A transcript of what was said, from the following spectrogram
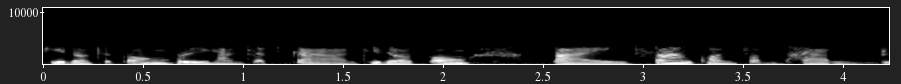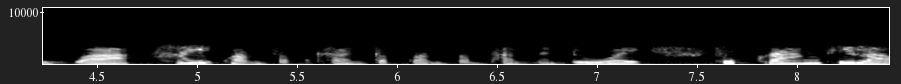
ที่เราจะต้องบริหารจัดการที่เราต้องไปสร้างความสัมพันธ์ หรือว่าให้ความสำคัญกับความสัมพันธ์นั้นด้วย ทุกครั้งที่เรา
